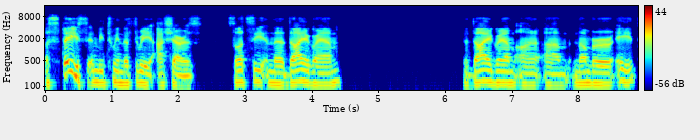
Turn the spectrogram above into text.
a space in between the three ashers. So let's see in the diagram, the diagram on um, number eight.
